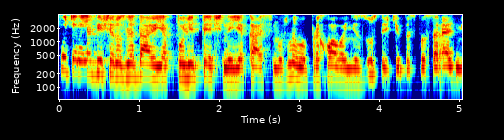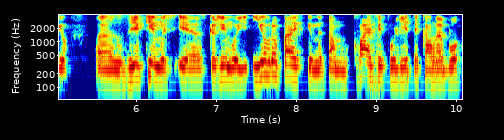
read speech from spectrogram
Путіна я більше розглядаю як політичний, якась можливо приховані зустрічі безпосередньо е, з якимись, е, скажімо, європейськими там квазіполітиками або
